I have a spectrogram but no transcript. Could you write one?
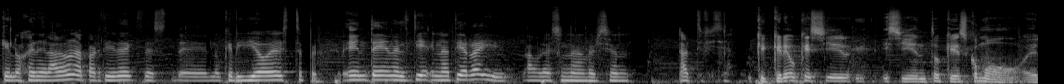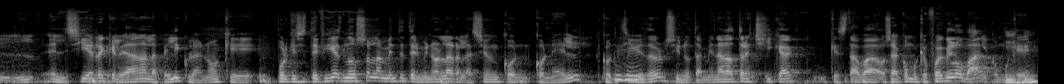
que lo generaron a partir de, de- de lo que vivió este ente en, el, en la Tierra y ahora es una versión artificial. Que creo que sí, y siento que es como el, el cierre que le dan a la película, ¿no? Que, porque si te fijas, no solamente terminó la relación con, con él, con Theodore, sino también a la otra chica que estaba, o sea, como que fue global, como que...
